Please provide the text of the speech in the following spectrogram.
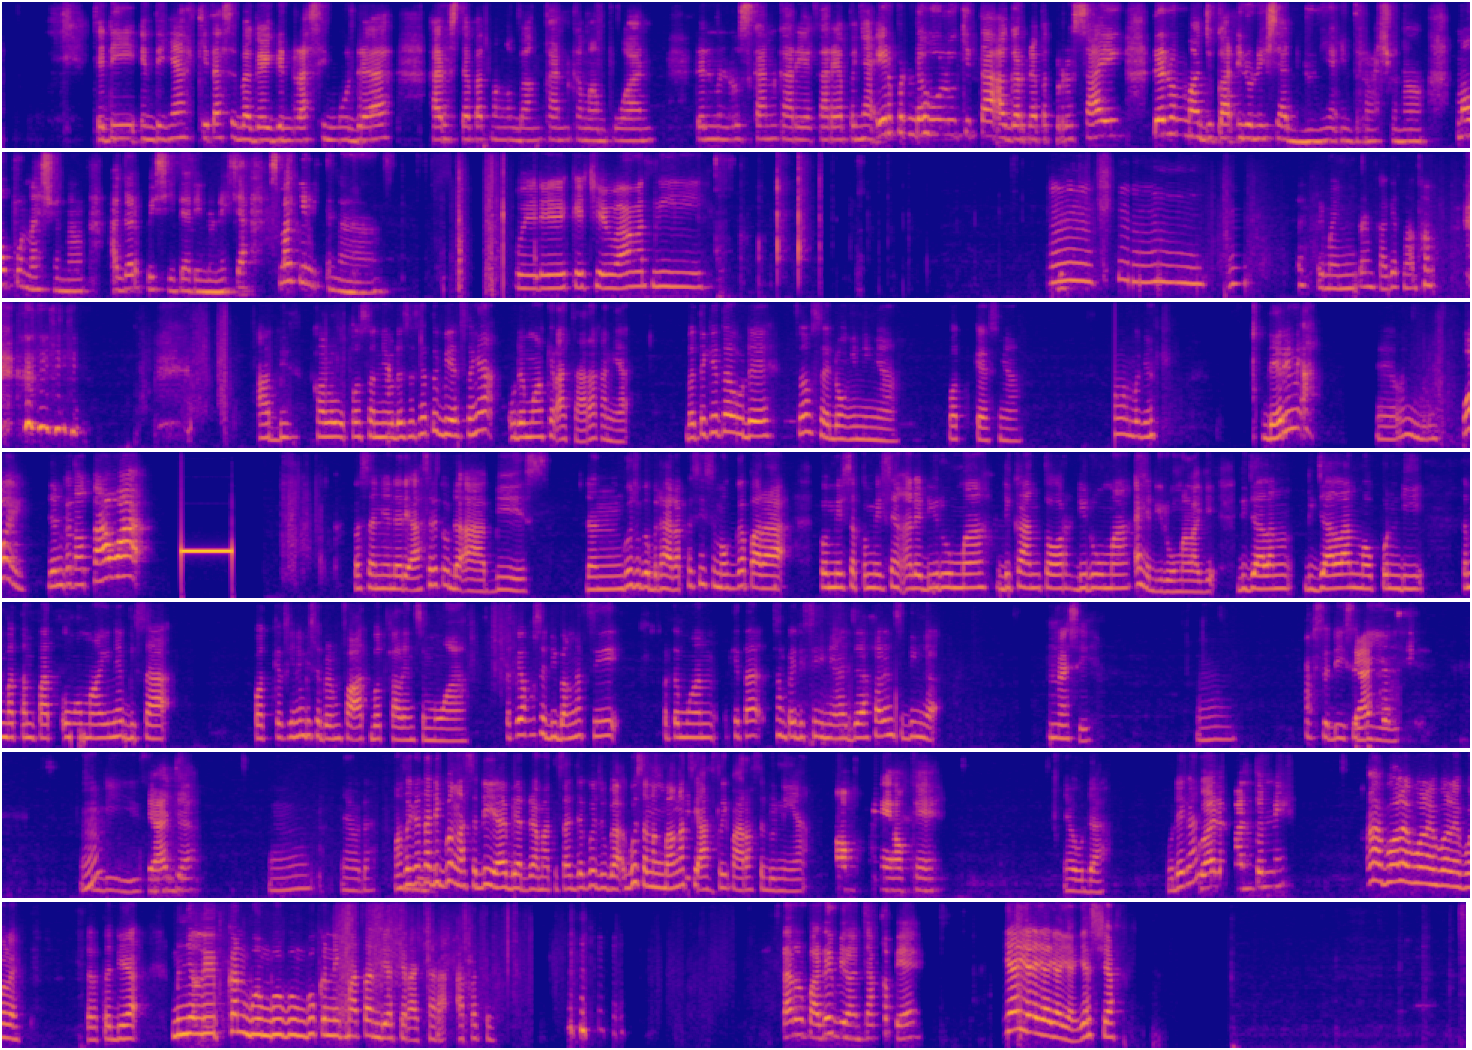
Jadi intinya kita sebagai generasi muda harus dapat mengembangkan kemampuan dan meneruskan karya-karya penyair pendahulu kita agar dapat bersaing dan memajukan Indonesia di dunia internasional maupun nasional agar puisi dari Indonesia semakin dikenal. Wede, kece banget nih. Hmm, hmm. Eh, reminding time kaget maaf. Abis kalau pesannya udah selesai tuh biasanya udah mau akhir acara kan ya. Berarti kita udah selesai dong ininya podcastnya. Sama bagian Derin nih ah. Ya, lo nyebelin. Woi, jangan ketawa-tawa. Pesannya dari Astrid udah habis. Dan gue juga berharapnya sih semoga para pemirsa-pemirsa yang ada di rumah, di kantor, di rumah, eh di rumah lagi, di jalan, di jalan maupun di tempat-tempat umum lainnya bisa podcast ini bisa bermanfaat buat kalian semua. Tapi aku sedih banget sih pertemuan kita sampai di sini aja. Kalian sedih nggak? Enggak sih. Hmm. Oh, sedih, Ya sedih. aja sih, Hmm? Sedih. ya aja. Hmm. Ya udah. Maksudnya Hmm. tadi gue nggak sedih ya, biar dramatis aja. Gue juga, gue seneng banget sih asli parah sedunia. Oke, oke. Ya udah. Udah kan? Gue ada pantun nih. Ah boleh, boleh, boleh, boleh. Ternyata dia menyelipkan bumbu-bumbu kenikmatan di akhir acara. Apa tuh? Ntar lu pada bilang cakep ya. Ya, ya, ya, ya, ya, yes chef.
